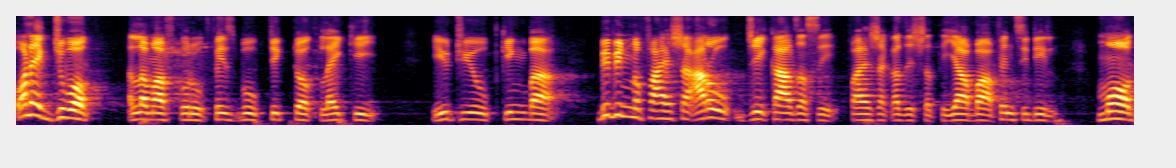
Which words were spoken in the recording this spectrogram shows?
অনেক যুবক আল্লাহ মাফ করুক ফেসবুক টিকটক লাইকি ইউটিউব কিংবা বিভিন্ন ফাহেসা আরও যে কাজ আছে ফাহেসা কাজের সাথে ইয়াবা, ফেন্সিডিল, মদ,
